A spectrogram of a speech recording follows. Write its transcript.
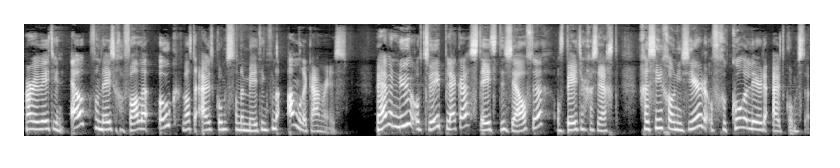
Maar we weten in elk van deze gevallen ook wat de uitkomst van de meting van de andere kamer is. We hebben nu op twee plekken steeds dezelfde, of beter gezegd, gesynchroniseerde of gecorreleerde uitkomsten.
